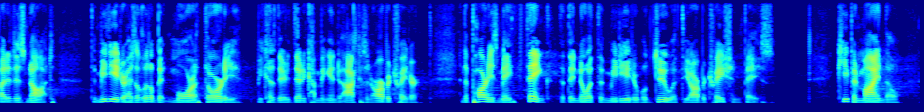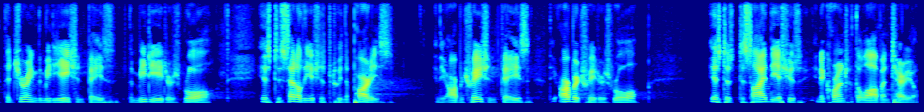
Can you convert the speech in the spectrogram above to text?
but it is not. The mediator has a little bit more authority because they're then coming in to act as an arbitrator, and the parties may think that they know what the mediator will do at the arbitration phase. Keep in mind, though, that during the mediation phase, the mediator's role is to settle the issues between the parties. In the arbitration phase, the arbitrator's role is to decide the issues in accordance with the law of Ontario.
